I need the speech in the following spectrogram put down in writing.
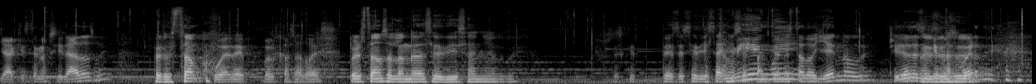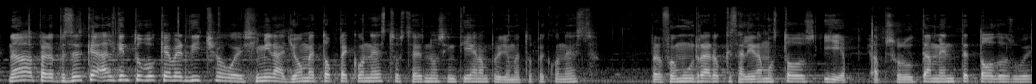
ya que estén oxidados, güey, Pero, estamos, puede haber pasado eso. pero estamos hablando de hace 10 años, güey. Pues es que desde hace 10 años el También, panteón ha estado lleno, güey. Sí, desde que Desde me ese- acuerde. No, pero pues es que alguien tuvo que haber dicho, güey, sí, mira, yo me topé con esto, ustedes no sintieron, pero yo me topé con esto. Pero fue muy raro que saliéramos todos y absolutamente todos, güey,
